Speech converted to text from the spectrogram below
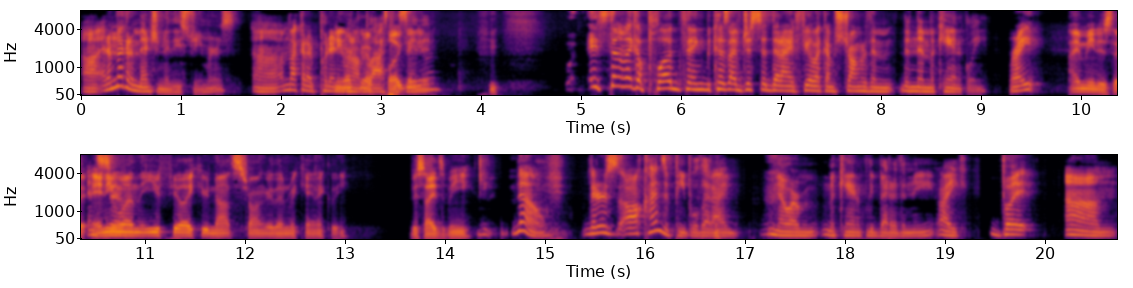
Uh, and I'm not going to mention any of these streamers. Uh, I'm not going to put anyone on blast and say anyone? that it's not like a plug thing because I've just said that I feel like I'm stronger than than them mechanically, right? I mean, is there And so- anyone that you feel like you're not stronger than mechanically? Besides me? No, there's all kinds of people that I know are mechanically better than me. Like, but um,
